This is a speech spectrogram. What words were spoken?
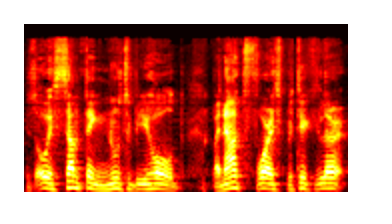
There's always something new to behold, but not for its particular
